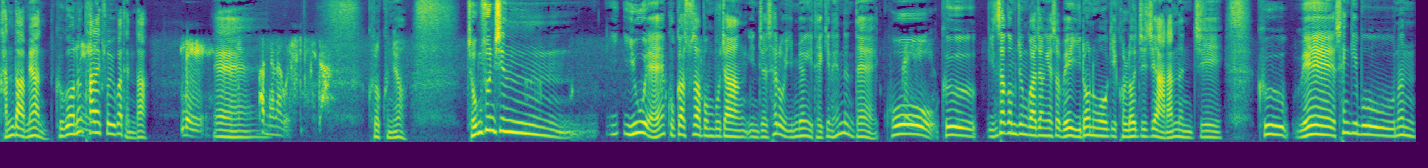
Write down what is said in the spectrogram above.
간다면 그거는 네. 탄핵 소유가 된다. 네, 예. 판단하고 있습니다. 그렇군요. 정순신 이- 이후에 국가수사본부장 이제 새로 임명이 되긴 했는데 고그 인사검증 과정에서 왜 이런 의혹이 걸러지지 않았는지 그 왜 생기부는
